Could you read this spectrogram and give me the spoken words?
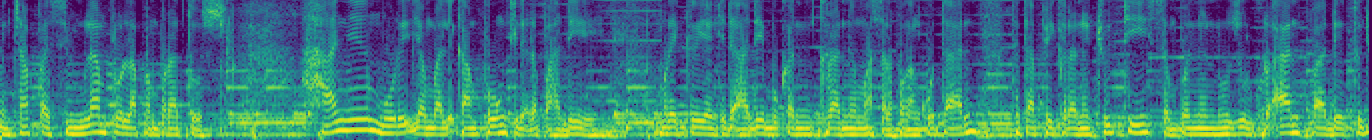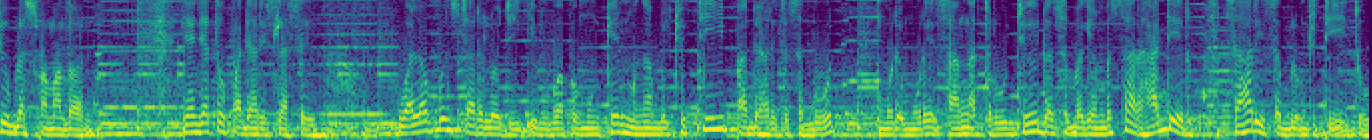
mencapai 98% hanya murid yang balik kampung tidak dapat hadir. Mereka yang tidak hadir bukan kerana masalah pengangkutan tetapi kerana cuti sempena nuzul Quran pada 17 Ramadan yang jatuh pada hari Selasa. Walaupun secara logik ibu bapa mungkin mengambil cuti pada hari tersebut, murid-murid sangat teruja dan sebagian besar hadir sehari sebelum cuti itu.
